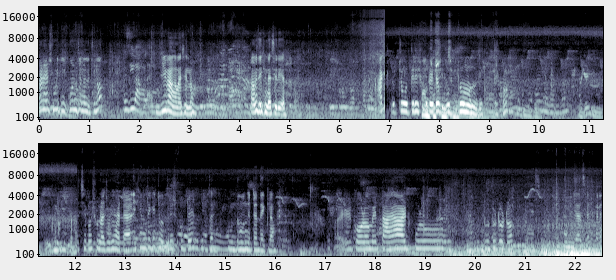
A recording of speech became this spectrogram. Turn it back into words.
রানী রাসমণি কি কোন চ্যানেলে ছিল? জি বাংলা ছিল। আমি দেখি না সিরিয়াল চৌত্রিশ ফুট একটা বুদ্ধ মন্দির। এখন সোনাঝুরি হাটে আর এখান থেকে চৌত্রিশ ফুটে বুদ্ধ মন্দিরটা দেখলাম। আর গরমে টায়ার্ড পুরো টোটো টোটো আছে এখানে।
